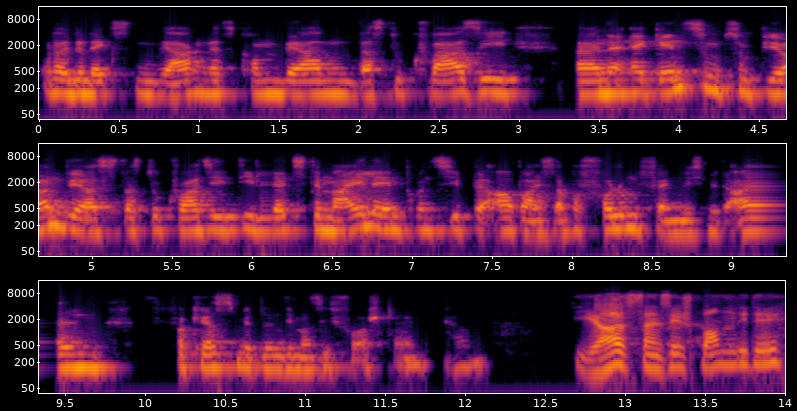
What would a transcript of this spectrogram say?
oder in den nächsten Jahren jetzt kommen werden, dass du quasi eine Ergänzung zum Björn wärst, dass du quasi die letzte Meile im Prinzip bearbeitest, aber vollumfänglich mit allen Verkehrsmitteln, die man sich vorstellen kann. Ja, das ist eine sehr spannende Idee.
